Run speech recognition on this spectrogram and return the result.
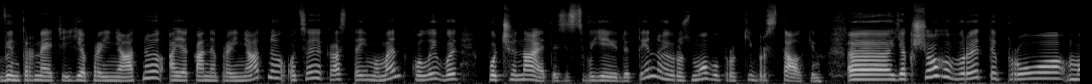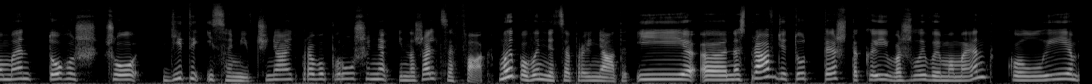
в інтернеті є прийнятною, а яка неприйнятною, оце якраз той момент, коли ви починаєте зі своєю дитиною розмову про кіберсталкінг. Е, якщо говорити про момент того, що Діти і самі вчиняють правопорушення, і, на жаль, це факт. Ми повинні це прийняти. І е, насправді тут теж такий важливий момент, коли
